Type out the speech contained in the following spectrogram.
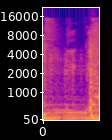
You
